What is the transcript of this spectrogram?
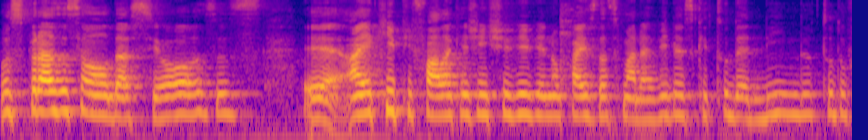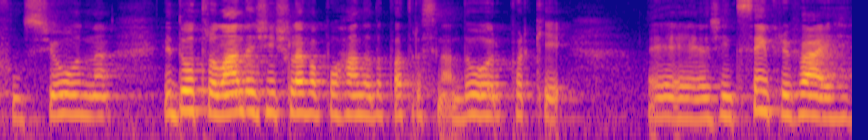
Os prazos são audaciosos. É, a equipe fala que a gente vive no País das Maravilhas, que tudo é lindo, tudo funciona. E do outro lado, a gente leva a porrada do patrocinador, porque é, a gente sempre vai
